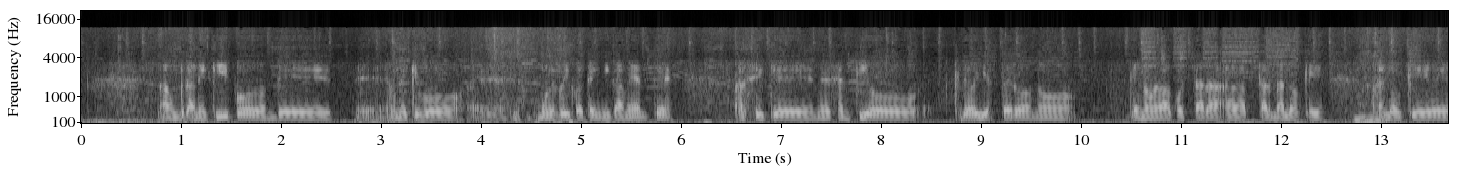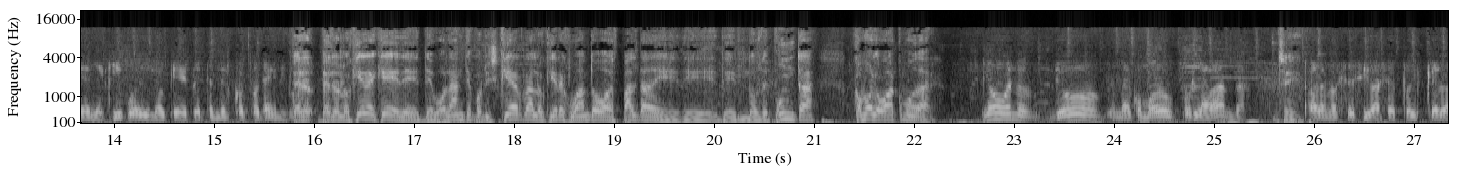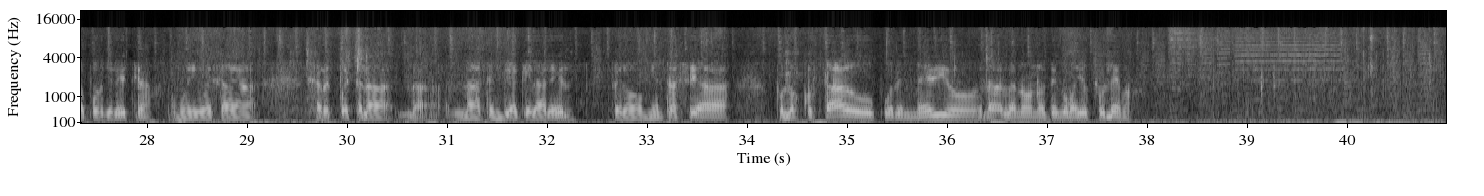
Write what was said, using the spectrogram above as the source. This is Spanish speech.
a un gran equipo, donde eh, un equipo eh, muy rico técnicamente, así que en ese sentido creo y espero no que no me va a costar a- adaptarme a lo que a lo que es el equipo y lo que pretende el cuerpo técnico. Pero, pero lo quiere que de, de volante por izquierda, lo quiere jugando a espalda de, de- de los de punta. ¿Cómo lo va a acomodar? No, bueno, yo me acomodo por la banda. Sí. Ahora no sé si va a ser por izquierda o por derecha. Como digo, esa, esa respuesta la, la, la tendría que dar él. Pero mientras sea por los costados o por el medio, la verdad no, no tengo mayor problema.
